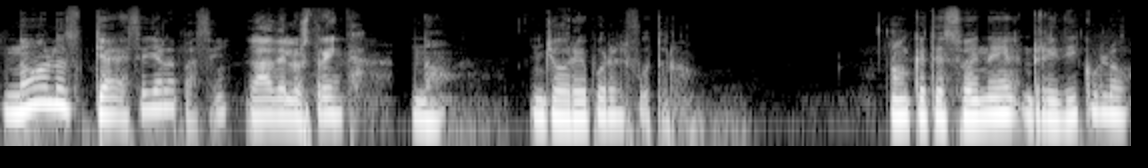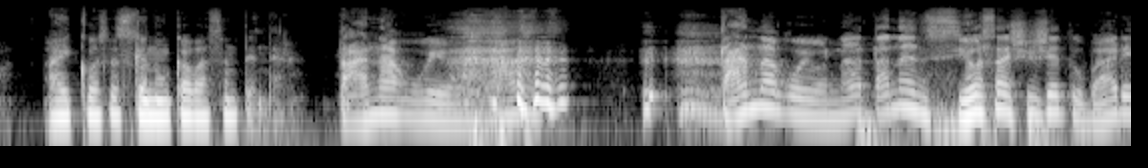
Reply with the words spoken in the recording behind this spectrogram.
no, los, ya, esa ya la pasé. La de los 30. No, lloré por el futuro. Aunque te suene ridículo, hay cosas que nunca vas a entender. Tan agüeonada. tan agüeonada, tan ansiosa, Shusha Tubare.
